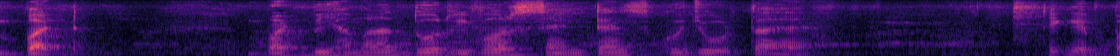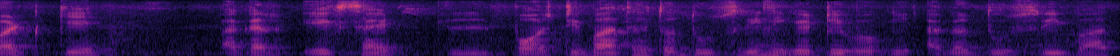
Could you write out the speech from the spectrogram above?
बट बट भी हमारा दो रिवर्स सेंटेंस को जोड़ता है। ठीक है? बट के अगर एक साइड पॉजिटिव बात है तो दूसरी निगेटिव होगी। अगर दूसरी बात,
